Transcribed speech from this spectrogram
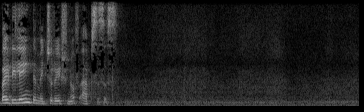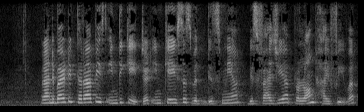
by delaying the maturation of abscesses. Antibiotic therapy is indicated in cases with dyspnea, dysphagia, prolonged high fever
